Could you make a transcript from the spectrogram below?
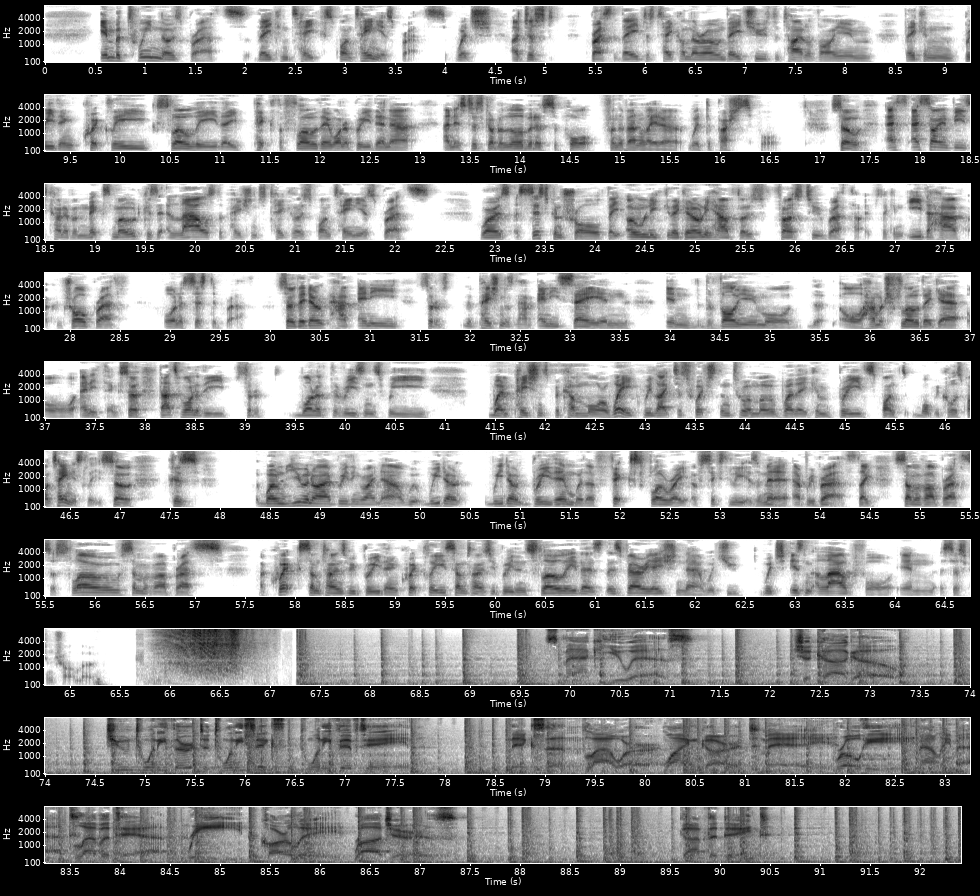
In between those breaths, they can take spontaneous breaths, which are just breaths that they just take on their own. They choose the tidal volume. They can breathe in quickly, slowly. They pick the flow they want to breathe in at. And it's just got a little bit of support from the ventilator with the pressure support. So SIMV is kind of a mixed mode because it allows the patient to take those spontaneous breaths. Whereas assist control, they only, they can only have those first two breath types. They can either have a controlled breath or an assisted breath. So they don't have any sort of, the patient doesn't have any say in in the volume or the, or how much flow they get or anything. So that's one of the sort of one of the reasons we when patients become more awake, we like to switch them to a mode where they can breathe spont- what we call spontaneously. So, because when you and I are breathing right now, we, we, don't we don't breathe in with a fixed flow rate of 60 liters a minute every breath. Like some of our breaths are slow, some of our breaths are quick. Sometimes we breathe in quickly. Sometimes we breathe in slowly. There's there's variation there, which you which isn't allowed for in assist control mode. SMACC US, Chicago, June 23rd to 26th, 2015. Nickson, Flower, Weingart, May, Rohi, Malimat, Levitan, Reid, Carley, Rogers. The date?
